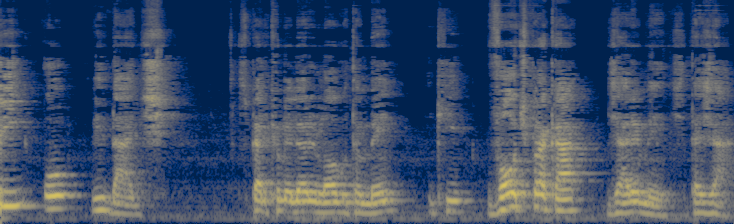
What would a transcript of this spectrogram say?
prioridade. Espero que eu melhore logo também e que volte para cá diariamente. Até já.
